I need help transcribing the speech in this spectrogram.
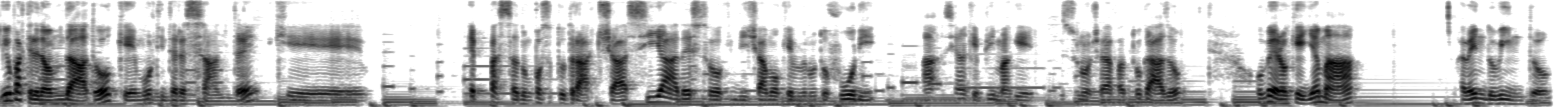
io partirei da un dato che è molto interessante, che è passato un po' sotto traccia, sia adesso che diciamo che è venuto fuori, ma sia anche prima che nessuno ci aveva fatto caso, ovvero che Yamaha, avendo vinto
